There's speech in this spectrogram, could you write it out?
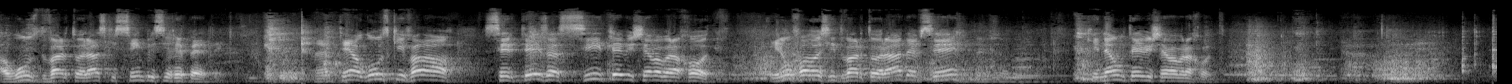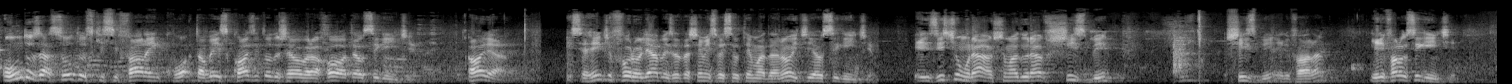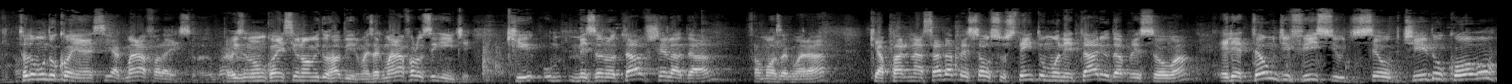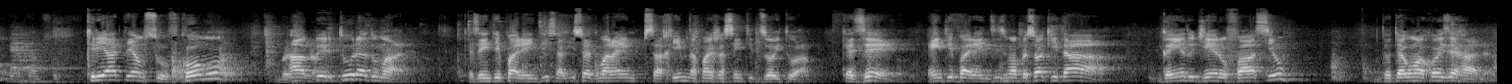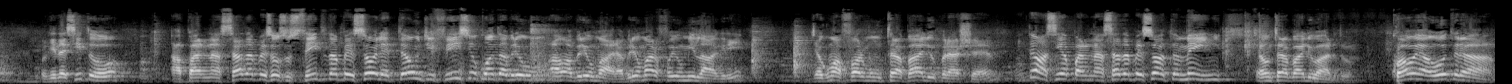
alguns Dvar Torás que sempre se repetem. Né? Tem alguns que falam, ó, certeza se teve Sheva Brachot. E não falou esse Dvar Torá, deve ser que não teve Sheva Brachot. Um dos assuntos que se fala em talvez quase todo Sheva Brachot é o seguinte: olha, se a gente for olhar Bezat Hashem, esse vai ser o tema da noite, é o seguinte: existe um Rav chamado Rav Shizbi, Shizbi, ele fala, e ele fala o seguinte: todo mundo conhece, a Gemara fala isso, talvez eu não conhecia o nome do Rabino, mas a Gemara fala o seguinte: que o Mesonotav Sheladam, famosa Gemara, que a parnassá da pessoa, o sustento monetário da pessoa, ele é tão difícil de ser obtido como Kriyat Yamsuf, como a abertura do mar. Quer dizer, entre parênteses, isso é Gemara em Psachim, na página 118a. Quer dizer, entre parênteses, uma pessoa que está ganhando dinheiro fácil, então tem alguma coisa errada. Porque está escrito, a parnassá da pessoa, o sustento da pessoa, ele é tão difícil quanto abrir o, abrir o mar. Abrir o mar foi um milagre, de alguma forma um trabalho para Hashem. Então assim a parnassá da pessoa também é um trabalho árduo. Qual é a outra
